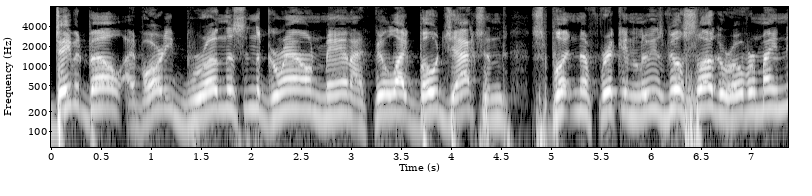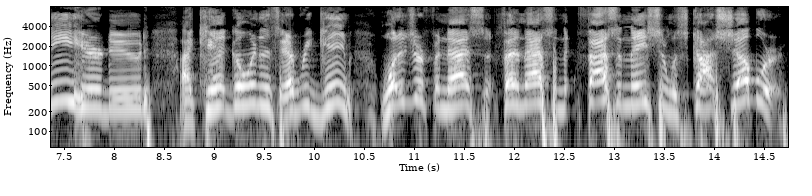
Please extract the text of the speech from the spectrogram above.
David Bell, I've already run this in the ground, man. I feel like Bo Jackson splitting a freaking Louisville slugger over my knee here, dude. I can't go into this every game. What is your fascination with Scott Schebler?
